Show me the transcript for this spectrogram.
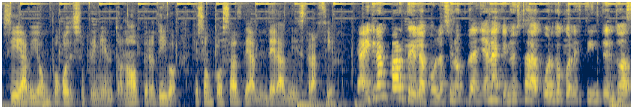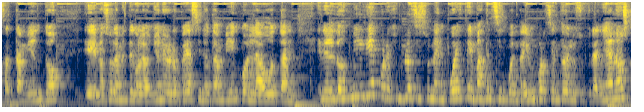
sí había un poco de sufrimiento, ¿no? Pero digo que son cosas de, de, la administración. Hay gran parte de la población ucraniana que no está de acuerdo con este intento de acercamiento eh, no solamente con la Unión Europea, sino también con la OTAN. En el 2010, por ejemplo, se hizo una encuesta y más del 51% de los ucranianos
